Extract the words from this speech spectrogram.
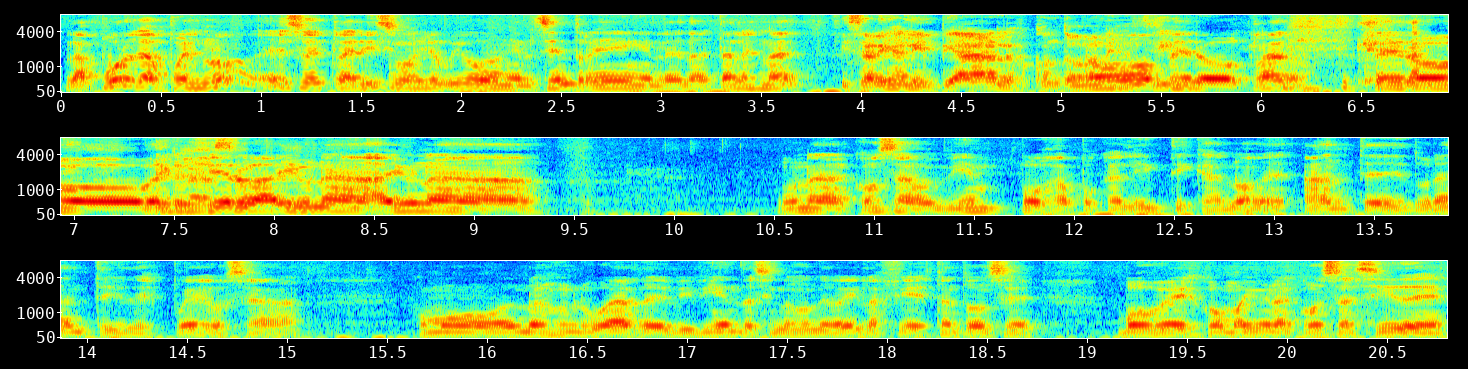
La purga, pues, ¿no? Eso es clarísimo. Yo vivo en el centro, ahí en el Natal Snack. ¿Y salís a limpiar los condones? No, así? pero claro, pero me refiero, hay una, hay una, una cosa bien post-apocalíptica, ¿no? Eh, Antes, durante y después, o sea, como no es un lugar de vivienda, sino donde va a ir la fiesta, entonces vos ves como hay una cosa así de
